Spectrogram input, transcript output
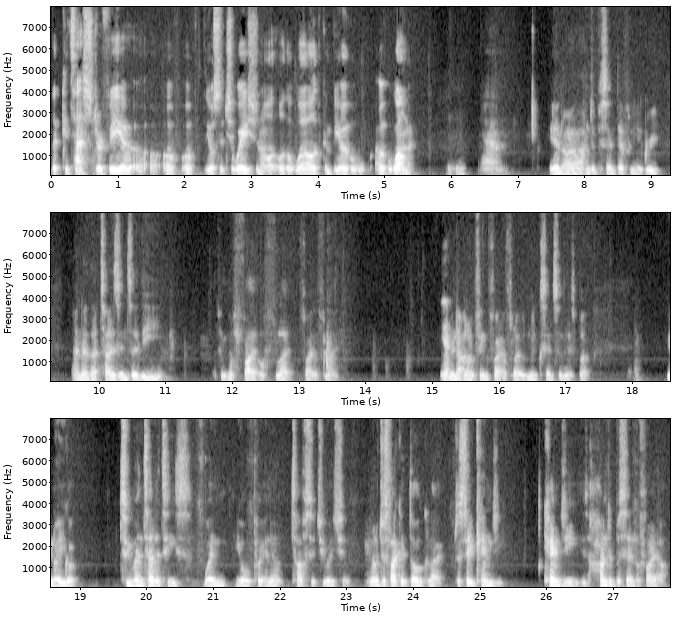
the catastrophe of, of, of your situation or, or the world can be over, overwhelming. Mhm. Um, Yeah, no, I 100% definitely agree. And that, that ties into the, I think the fight or flight, fight or flight. Yeah. I mean, I don't think fight or flight would make sense of this, but you know, you got two mentalities when you're put in a tough situation. You know, just like a dog. Like, just say Kenji. Kenji is 100% a fighter.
